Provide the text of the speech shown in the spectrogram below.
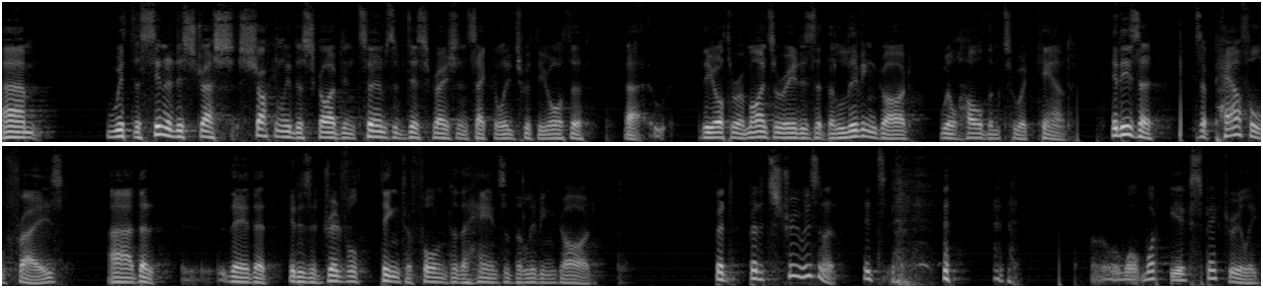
Um, with the sin of distrust shockingly described in terms of desecration and sacrilege, with the author, uh, the author reminds the readers that the living God will hold them to account. It is a, it's a powerful phrase uh, that there that it is a dreadful thing to fall into the hands of the living God. But but it's true, isn't it? It's what, what do you expect really?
